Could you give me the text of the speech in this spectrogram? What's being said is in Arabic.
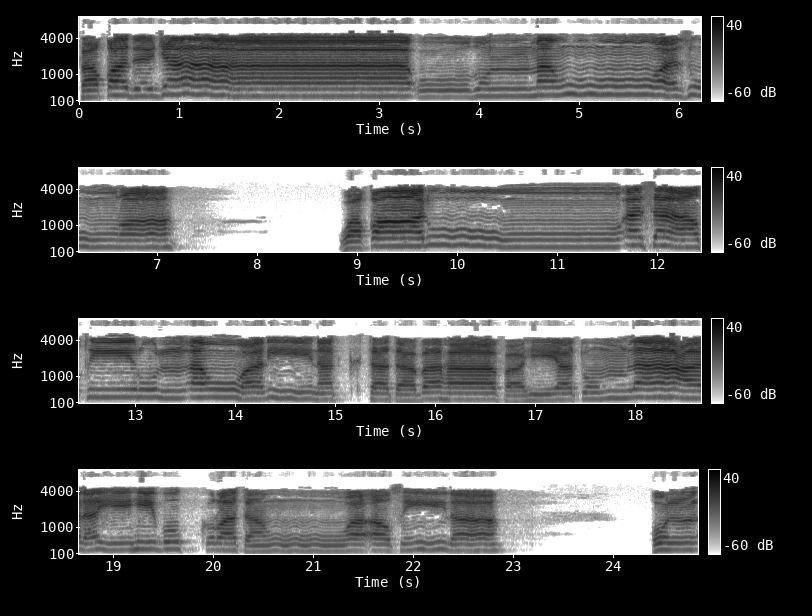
فقد جاءوا ظلما وزورا وقالوا أساطير الأولين اكتتبها فهي تملى عليه بكرة وأصيلا قل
